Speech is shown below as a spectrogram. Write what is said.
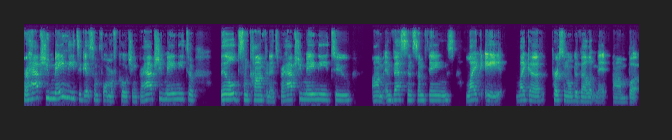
Perhaps you may need to get some form of coaching. Perhaps you may need to build some confidence. Perhaps you may need to um, invest in some things like a like a personal development um, book.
